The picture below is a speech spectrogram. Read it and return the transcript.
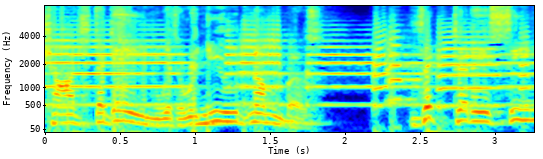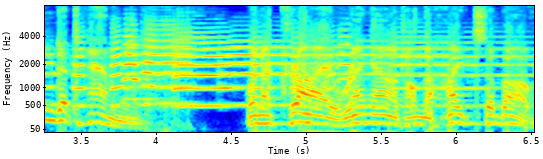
charged again with renewed numbers. Victory seemed at hand, when a cry rang out on the heights above.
